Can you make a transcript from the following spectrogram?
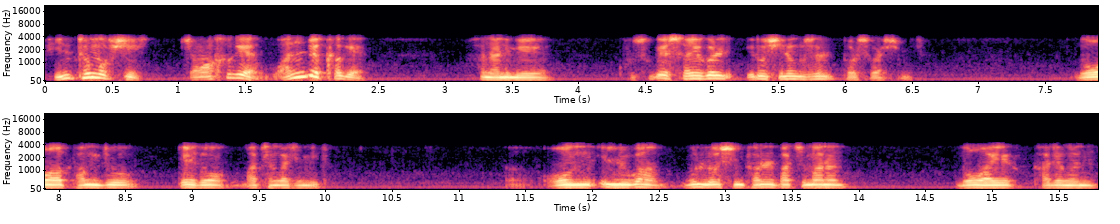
빈틈없이 정확하게 완벽하게 하나님의 구속의 사역을 이루시는 것을 볼 수가 있습니다. 노아 방주 때도 마찬가지입니다. 온 인류가 물로 심판을 받지만은 노아의 가정은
